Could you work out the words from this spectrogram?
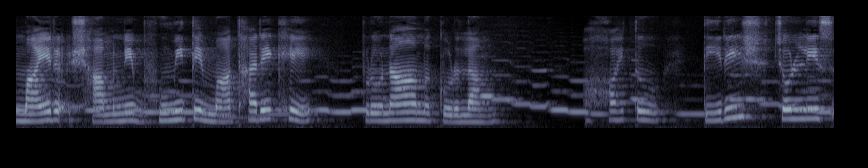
মায়ের সামনে ভূমিতে মাথা রেখে প্রণাম করলাম। হয়তো তিরিশ চল্লিশ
